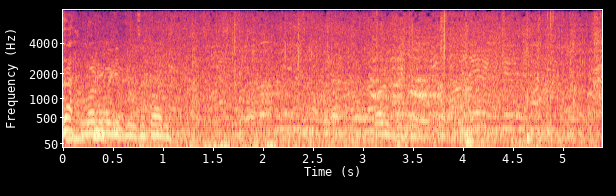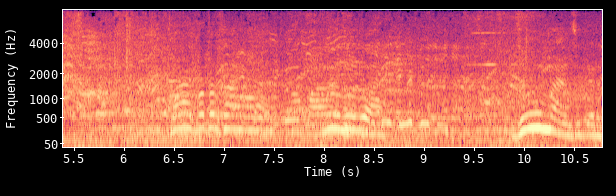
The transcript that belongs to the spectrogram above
जा गीत दिन्छ मलाई कता जुममा हाल्छु तेरो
